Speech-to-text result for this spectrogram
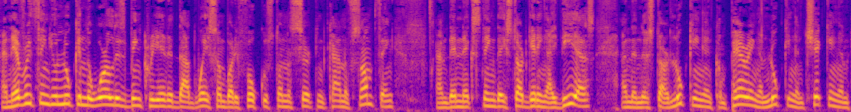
and everything you look in the world is being created that way. Somebody focused on a certain kind of something, and then next thing they start getting ideas, and then they start looking and comparing and looking and checking and,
